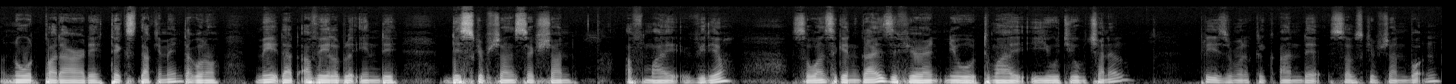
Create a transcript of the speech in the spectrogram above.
notepad or the text document i'm going to make that available in the description section of my video. So once again guys if you're new to my youtube channel please remember to click on the subscription button.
